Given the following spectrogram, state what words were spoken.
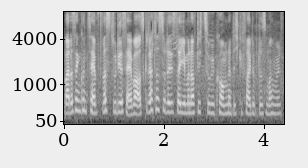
War das ein Konzept, was du dir selber ausgedacht hast oder ist da jemand auf dich zugekommen und hat dich gefragt, ob du das machen willst?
